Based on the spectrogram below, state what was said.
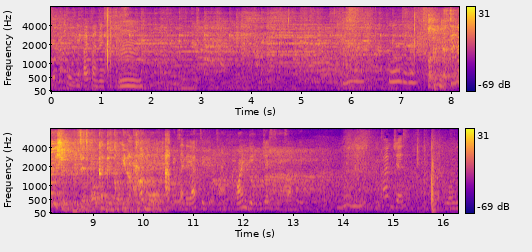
so this is 500 Mm. Shopping destination. Visit Orca Decor in Accra Mall. Things like that, you have to take your time. One day you just see it somewhere. You can't just want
